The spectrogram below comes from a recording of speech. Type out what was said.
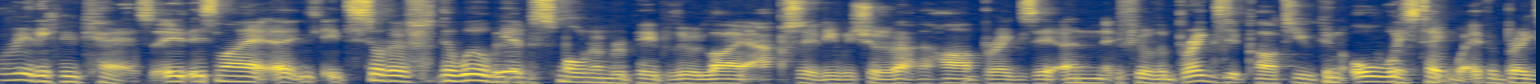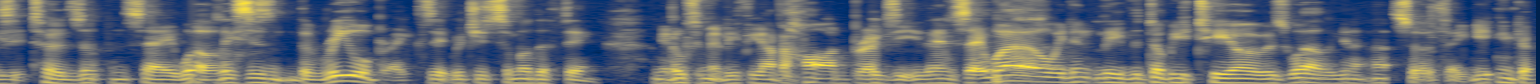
Really, who cares? It's like uh, it's sort of there will be a small number of people who are like absolutely we should have had a hard Brexit. And if you're the Brexit Party, you can always take whatever Brexit turns up and say, well, this isn't the real Brexit, which is some other thing. I mean, ultimately, if you have a hard Brexit, you then say, well, we didn't leave the WTO as well, you know that sort of thing. You can go,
